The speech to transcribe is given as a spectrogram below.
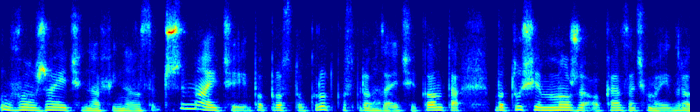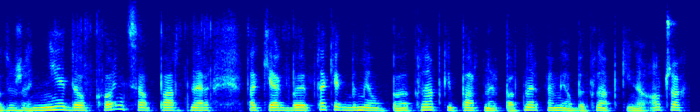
uważajcie na finanse, trzymajcie je, po prostu krótko sprawdzajcie konta, bo tu się może okazać, moi drodzy, że nie do końca partner, tak jakby, tak jakby miał klapki, partner, partnerka miałby klapki na oczach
